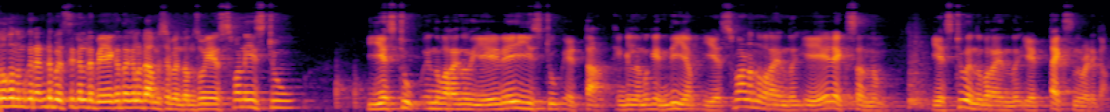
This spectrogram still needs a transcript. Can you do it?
നോക്കാം നമുക്ക് രണ്ട് ബസ്സുകളുടെ വേഗതകളുടെ അംശബന്ധം. So S one is to S two എന്ന് പറയുന്നത് ഏഴ് ഈസ് ടു എട്ടാണ്. എങ്കിൽ നമുക്ക് എന്ത് ചെയ്യാം? എസ് വൺ എന്ന് പറയുന്നത് ഏഴ് എക്സ് എന്നും എസ് ടു എന്ന് പറയുന്നത് എട്ട് എക്സ് എന്നും എടുക്കാം.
